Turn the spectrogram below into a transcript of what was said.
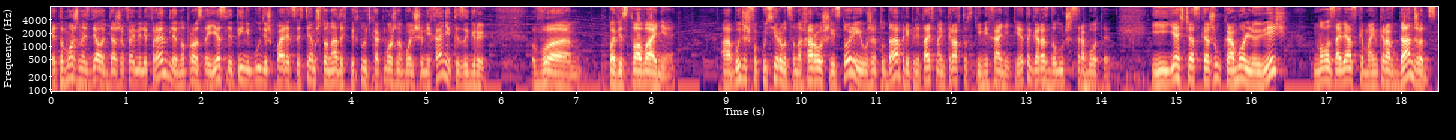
Это можно сделать даже family friendly, но просто если ты не будешь париться с тем, что надо впихнуть как можно больше механик из игры в повествование, а будешь фокусироваться на хорошей истории и уже туда приплетать майнкрафтовские механики. Это гораздо лучше сработает. И я сейчас скажу крамольную вещь, но завязка Minecraft Dungeons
